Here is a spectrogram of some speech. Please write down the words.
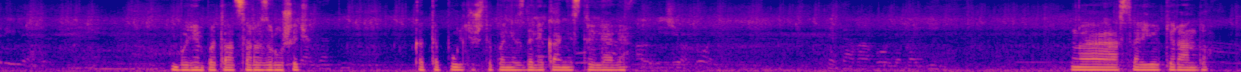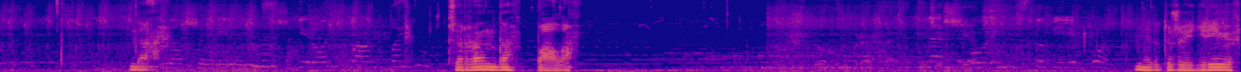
Стреляй. Пытаться разрушить катапульти, чтобы они издалека не стреляли. А, солью тиранду. Да, тиранда пала. Мне тут уже и деревьев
